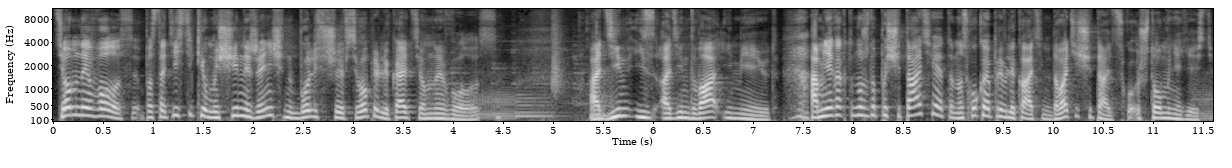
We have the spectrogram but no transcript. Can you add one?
Темные волосы. По статистике у мужчин и женщин больше всего привлекают темные волосы. Один из один-два имеют. А мне как-то нужно посчитать это, насколько я привлекательный. Давайте считать, что у меня есть.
